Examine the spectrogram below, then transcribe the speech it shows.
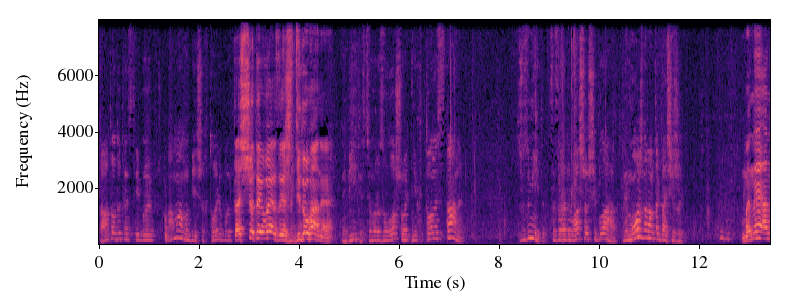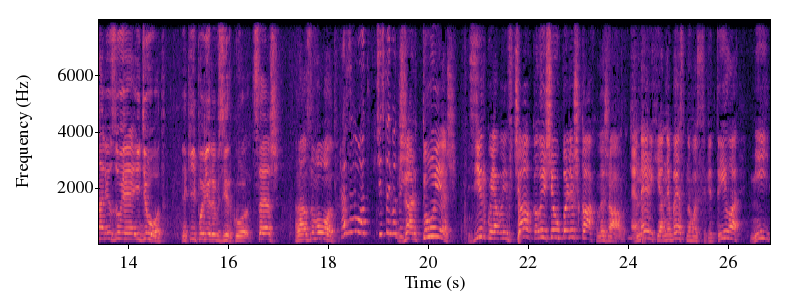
тато в дитинстві бив, а маму більше хто любив? Та що ти верзиш, дідугане? Не бійтесь, цього розголошувати ніхто не стане. Зрозумійте, це заради вашого і блага. Не можна вам так далі жити. Мене аналізує ідіот, який повірив в зірку. Це ж розвод. Розвод чистої води. Жартуєш? Зірку я вивчав, коли ще у пелюшках лежав. Енергія небесного світила, мій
